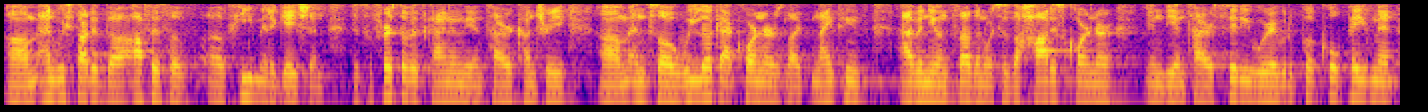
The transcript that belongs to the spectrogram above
Um, and we started the Office of, of Heat Mitigation. It's the first of its kind in the entire country. Um, and so we look at corners like 19th Avenue and Southern, which is the hottest corner in the entire city. We we're able to put cool pavement.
